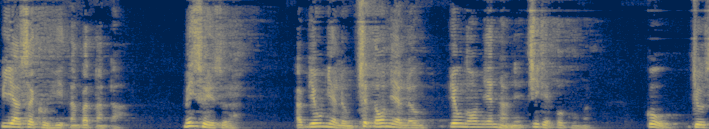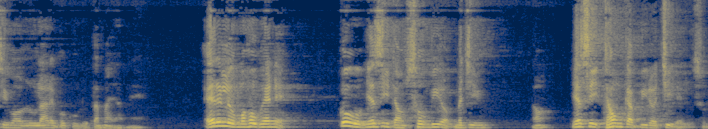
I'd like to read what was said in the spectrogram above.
ပိယစက္ခုဟိတံပတ္တန္တာမိတ်ဆွေဆိုတာအပြုံးမျက်လုံးချစ်သောမျက်လုံးပြုံးသောမျက်နှာနဲ့ကြည့်တဲ့ပုဂ္ဂိုလ်မှာကိုယ်ကြိုးစီပေါ်လူလာတဲ့ပုဂ္ဂိုလ်လို့သတ်မှတ်ရမယ်အဲ့ဒါလို့မဟုတ်ဘဲနဲ့ကိုယ့်ကိုမျက်စိတောင်ဆုံပြီးတော့မကြည့်ဘူးနော် မျက်စိထောင်းကပ်ပြီးတော့ကြည့်တယ်လို့ဆို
